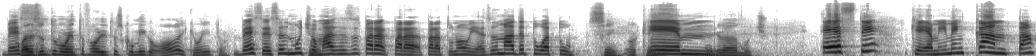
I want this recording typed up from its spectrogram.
¿Ves? ¿Cuáles son tus momentos favoritos conmigo? ¡Ay, qué bonito! ¿Ves? Ese es mucho más, eso es para, para, para tu novia, eso es más de tú a tú. Sí, ok. Em, me agrada mucho. Este, que a mí me encanta,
